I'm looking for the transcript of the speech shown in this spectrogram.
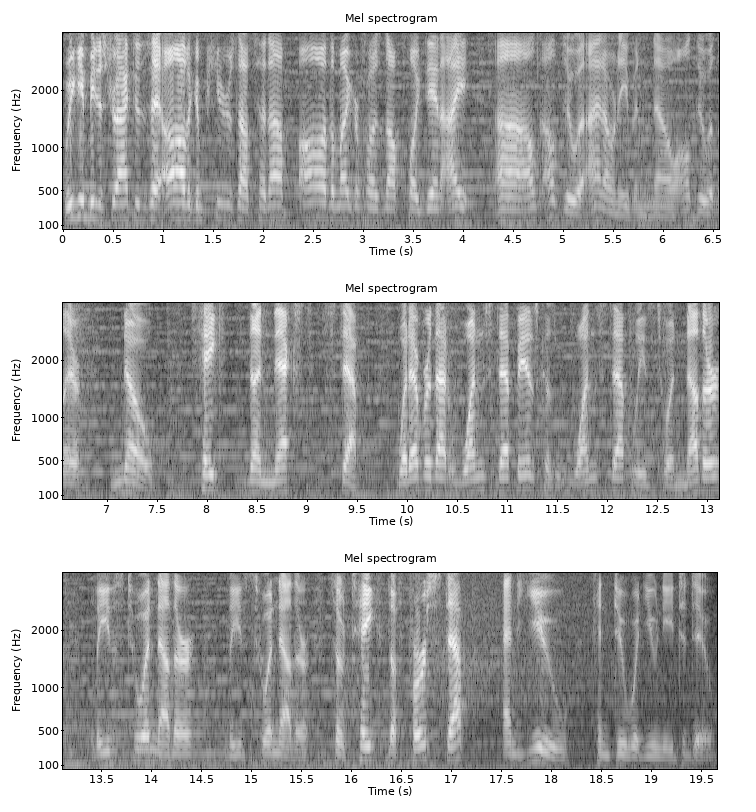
We can be distracted and say, oh, the computer's not set up. Oh, the microphone's not plugged in. I, uh, I'll, I'll do it. I don't even know. I'll do it later. No. Take the next step. Whatever that one step is, because one step leads to another, leads to another, leads to another. So take the first step, and you can do what you need to do.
